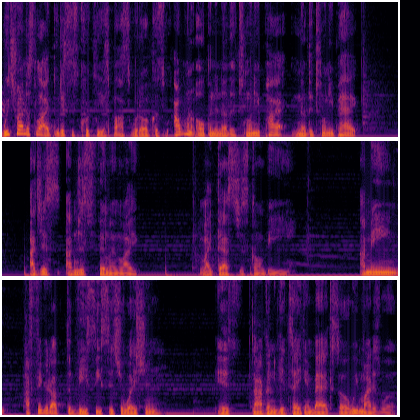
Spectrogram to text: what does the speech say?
We trying to slide through this as quickly as possible though, because I want to open another 20 pack, another 20 pack. I just, I'm just feeling like, like that's just gonna be. I mean, I figured out the VC situation. It's not gonna get taken back, so we might as well.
